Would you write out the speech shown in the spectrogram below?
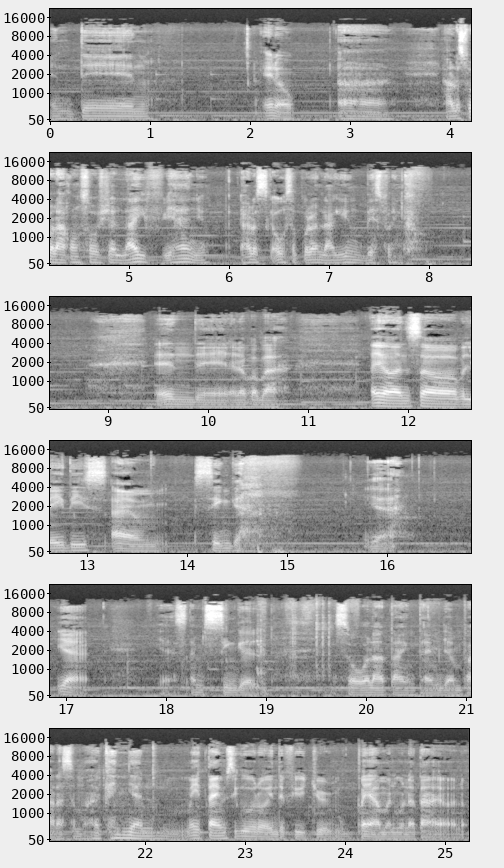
And then you know, uh, halos wala akong social life. Yan, yung halos kausap ko lang lagi yung best friend ko. And then, ano pa ba? Ayun, so, ladies, I'm single. Yeah. Yeah. Yes, I'm single. So, wala tayong time dyan para sa mga ganyan. May time siguro in the future. Magpayaman muna tayo. Ano,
